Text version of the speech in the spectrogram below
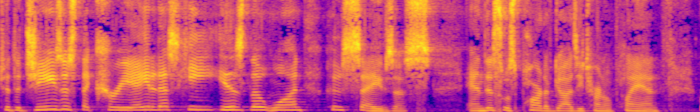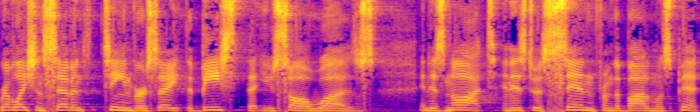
to the Jesus that created us. He is the one who saves us. And this was part of God's eternal plan. Revelation 17, verse 8 the beast that you saw was and is not and is to ascend from the bottomless pit.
